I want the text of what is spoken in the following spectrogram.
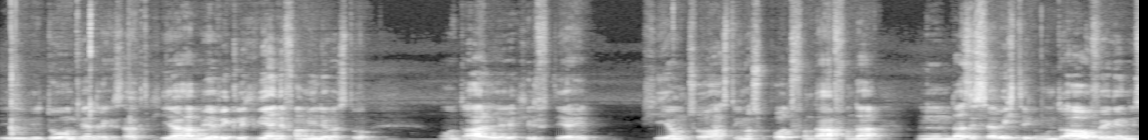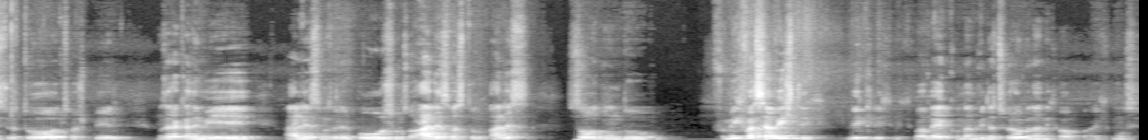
wie, wie du und wie andere gesagt, hier haben wir wirklich wie eine Familie, was du. Und alle hilft dir hier und so, hast du immer Support von da, von da. Und das ist sehr wichtig. Und auch wegen Struktur, zum Beispiel unsere Akademie, alles, unsere Bus und so, alles, was du, alles so und du. Für mich war es sehr wichtig, wirklich. Ich war weg und dann wieder zurück und dann ich hoffe, ich muss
